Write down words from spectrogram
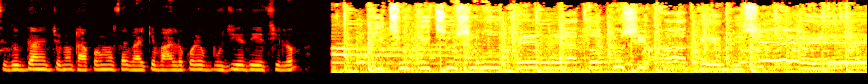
সিঁদুরদানের জন্য ঠাকুরমশাই ভাইকে ভালো করে বুঝিয়ে দিয়েছিল। কিছু কিছু সুখে এত খুশি থাকে মিশে।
